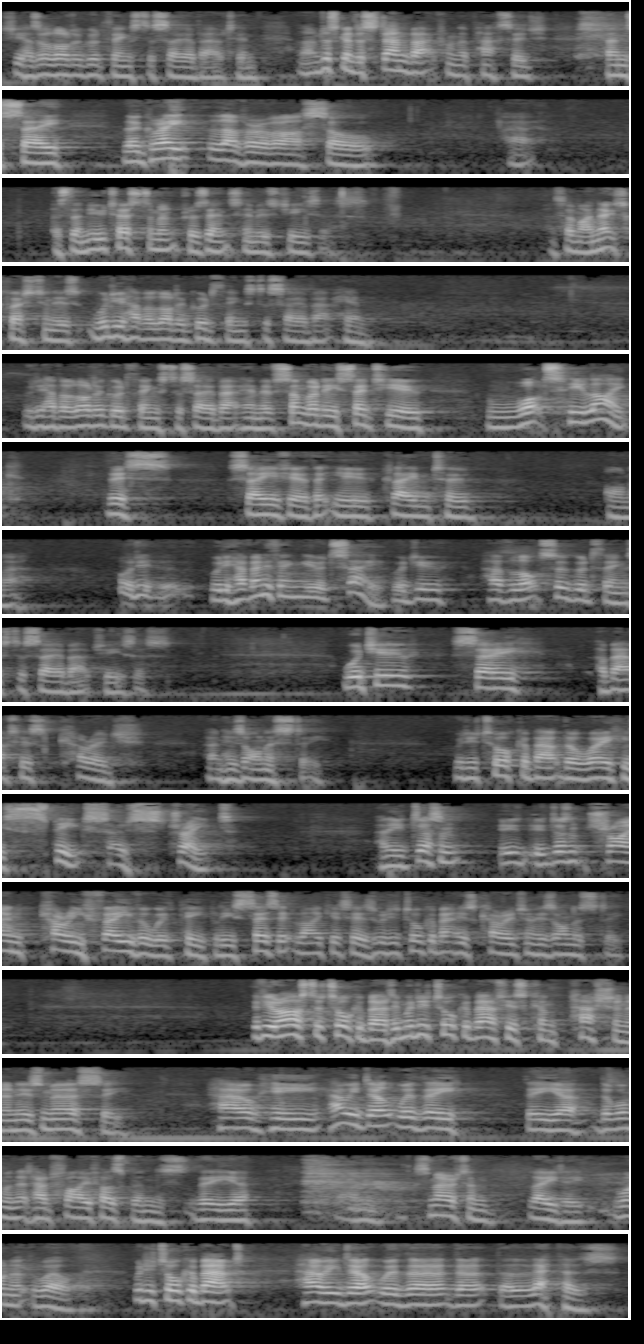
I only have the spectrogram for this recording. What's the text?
she has a lot of good things to say about him. And I'm just going to stand back from the passage and say, the great lover of our soul, uh, as the New Testament presents him, is Jesus. And so my next question is would you have a lot of good things to say about him? Would you have a lot of good things to say about him? If somebody said to you, What's he like, this Saviour that you claim to honour? Would you, would you have anything you would say? Would you have lots of good things to say about Jesus? Would you say about his courage and his honesty? Would you talk about the way he speaks so straight? And he doesn't he, he doesn't try and curry favour with people. He says it like it is. Would you talk about his courage and his honesty? If you're asked to talk about him, would you talk about his compassion and his mercy? How he, how he dealt with the, the, uh, the woman that had five husbands, the uh, um, Samaritan lady, one at the well. Would you talk about how he dealt with the, the, the lepers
